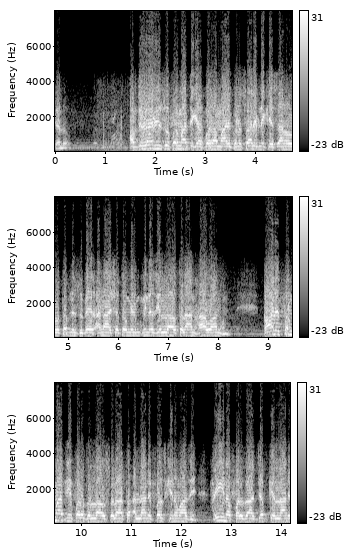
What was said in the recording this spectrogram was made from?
چلو۔ عبداللہ بن یوسف فرماتے کہ اکبر ہمارے کو نسوال ابن کیسان اور تب نے زبیر اناشت من رضی اللہ تعالیٰ عنہ قالت فرماتی ہیں، فرض اللہ صلاح اللہ نے فرض کی نمازیں۔ حین فرضا، جبکہ اللہ نے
